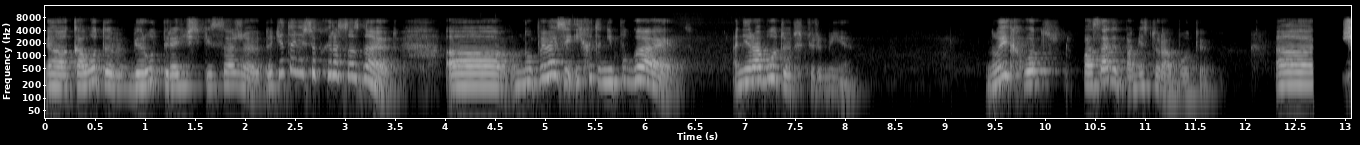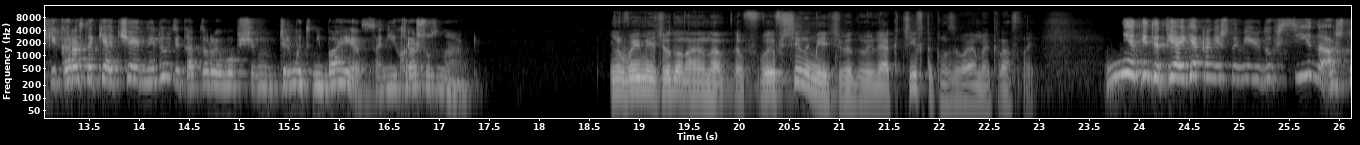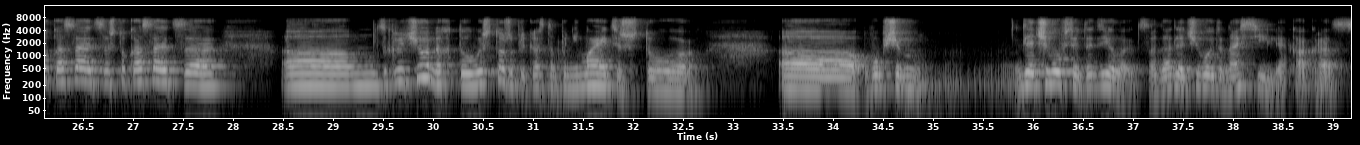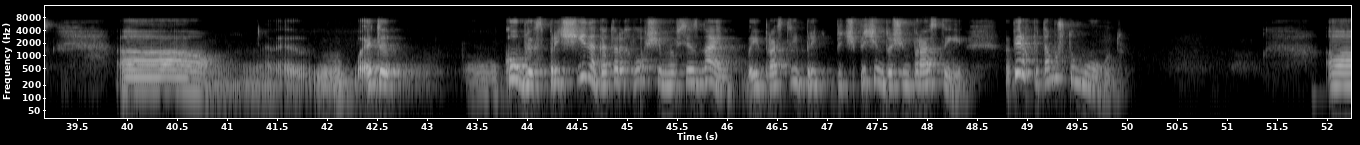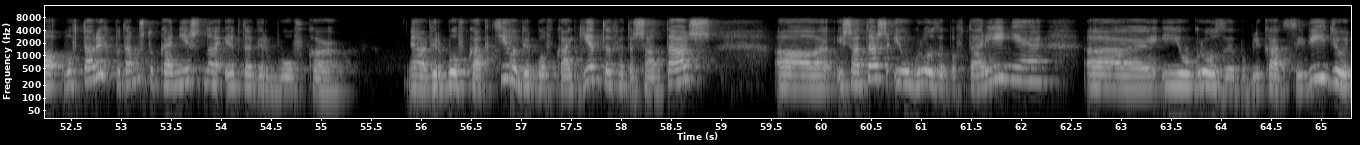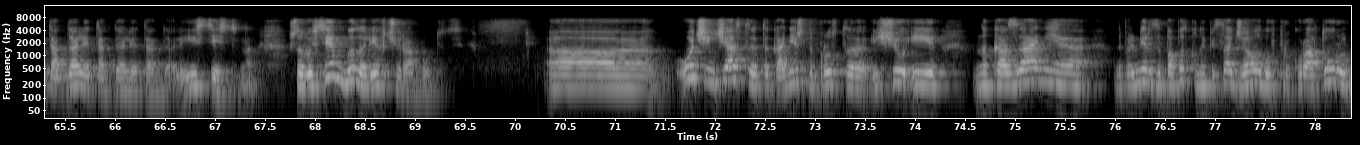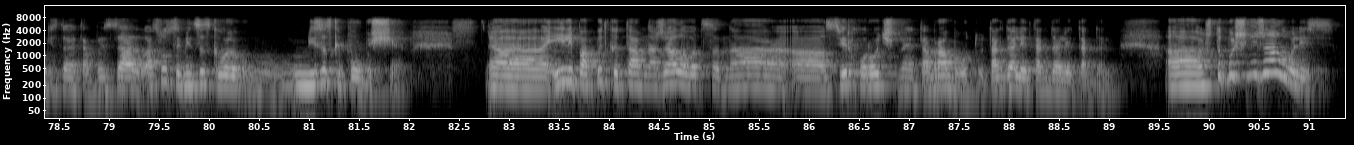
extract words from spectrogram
а, кого-то берут, периодически сажают? Да нет, они все прекрасно знают. А, ну, понимаете, их это не пугает. Они работают в тюрьме. Но их вот посадят по месту работы. А, как раз такие отчаянные люди, которые, в общем, тюрьмы-то не боятся, они ее хорошо знают. Ну, вы имеете в виду, наверное, вы ФСИН имеете в виду или актив, так называемый красный? Нет, нет, нет, я, я, конечно, имею в виду ФСИН, а что касается, что касается э, заключенных, то вы же тоже прекрасно понимаете, что, э, в общем, для чего все это делается, да, для чего это насилие как раз. Э, это комплекс причин, о которых, в общем, мы все знаем, и простые причины очень простые. Во-первых, потому что могут. А, во-вторых, потому что, конечно, это вербовка, а, вербовка актива, вербовка агентов, это шантаж, а, и шантаж, и угрозы повторения, и угрозы публикации видео, и так далее, и так далее, и так далее. Естественно, чтобы всем было легче работать. Очень часто это, конечно, просто еще и наказание, например, за попытку написать жалобу в прокуратуру, не знаю, там, из-за отсутствия медицинского, медицинской помощи. А, или попытка там нажаловаться на а, сверхурочную там, работу и так далее, и так далее, и так далее. А, чтобы больше не жаловались,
